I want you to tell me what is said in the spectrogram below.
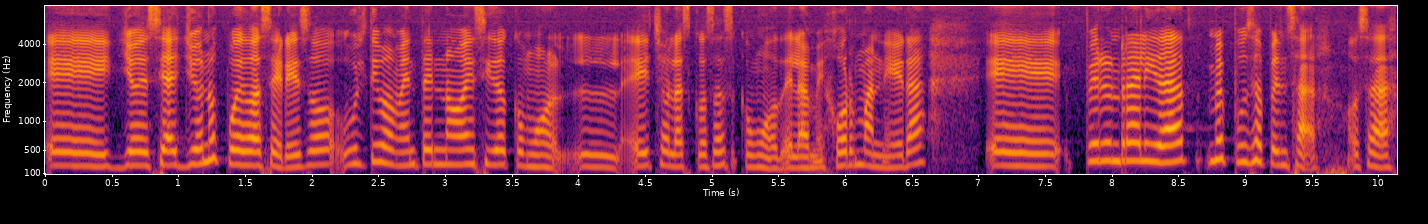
eh, yo decía, yo no puedo hacer eso. Últimamente no he sido como, he hecho las cosas como de la mejor manera, eh, pero en realidad me puse a pensar, o sea,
